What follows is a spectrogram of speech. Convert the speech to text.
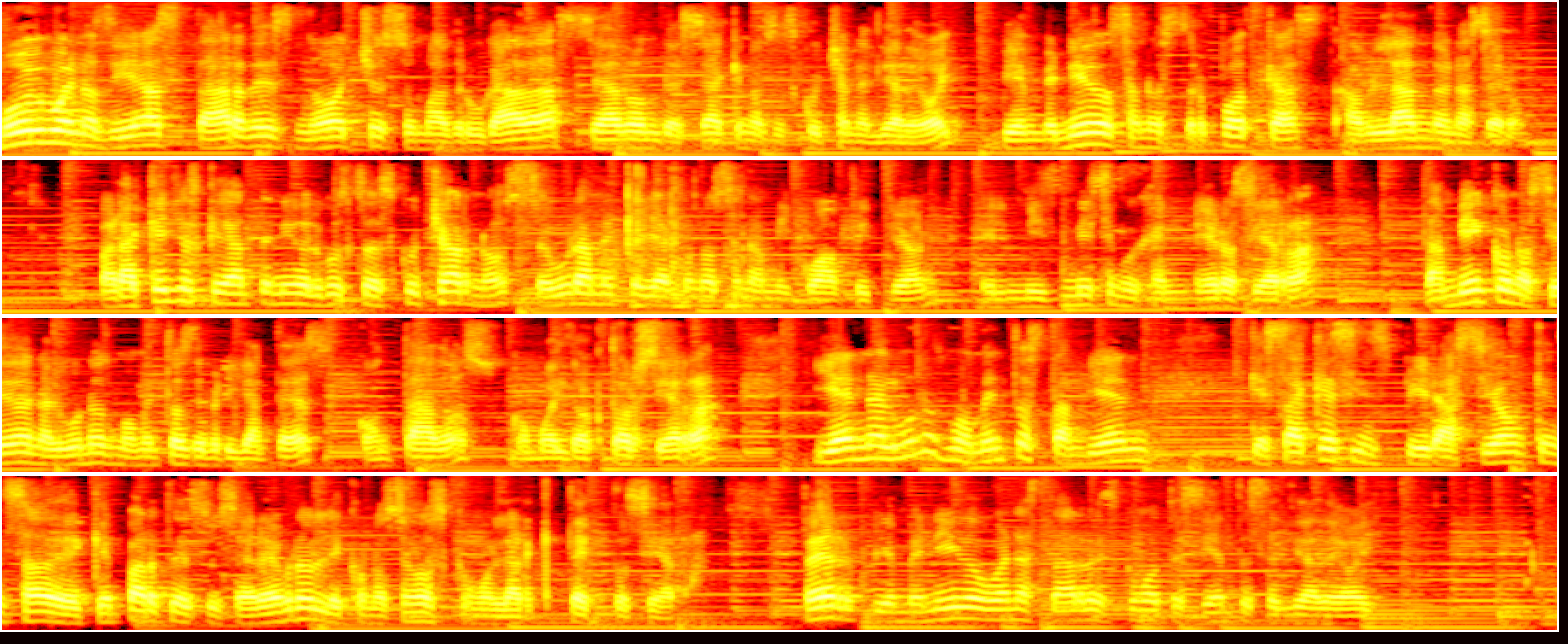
Muy buenos días, tardes, noches o madrugadas, sea donde sea que nos escuchen el día de hoy. Bienvenidos a nuestro podcast Hablando en Acero. Para aquellos que han tenido el gusto de escucharnos, seguramente ya conocen a mi coanfitrión, el mismísimo ingeniero Sierra, también conocido en algunos momentos de brillantez, contados, como el doctor Sierra, y en algunos momentos también que saques inspiración, quién sabe de qué parte de su cerebro, le conocemos como el arquitecto Sierra. Fer, bienvenido, buenas tardes, ¿cómo te sientes el día de hoy?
